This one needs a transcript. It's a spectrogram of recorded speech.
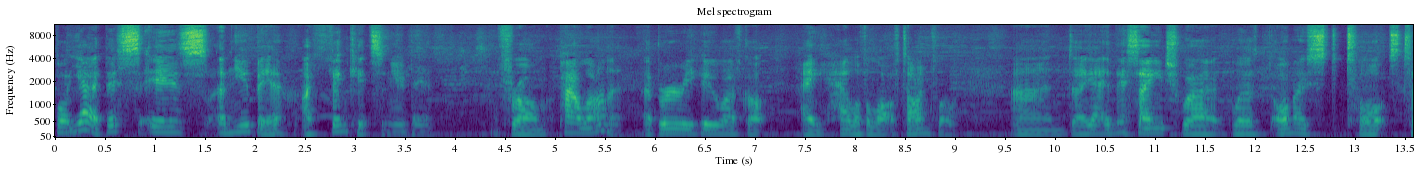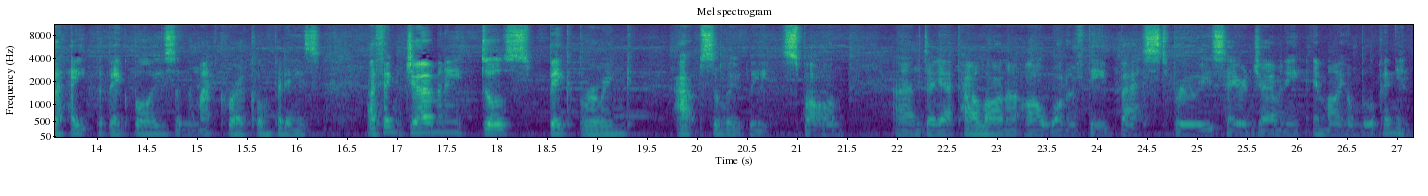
But yeah, this is a new beer. I think it's a new beer from Paulaner, a brewery who I've got a hell of a lot of time for. And uh, yeah, in this age where we're almost taught to hate the big boys and the macro companies, I think Germany does big brewing absolutely spot on. And uh, yeah, Paulaner are one of the best breweries here in Germany, in my humble opinion.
